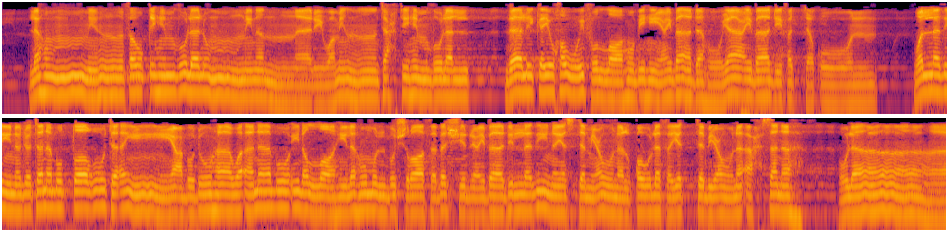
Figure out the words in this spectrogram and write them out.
لهم من فوقهم ظلل من النار ومن تحتهم ظلل. ذلك يخوف الله به عباده يا عباد فاتقون. والذين اجتنبوا الطاغوت أن يعبدوها وأنابوا إلى الله لهم البشرى فبشر عباد الذين يستمعون القول فيتبعون أحسنه. أولئك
